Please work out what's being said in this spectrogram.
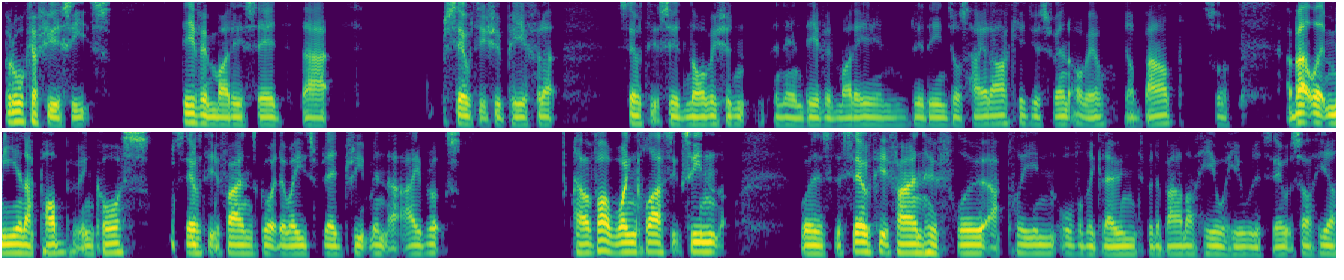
broke a few seats. David Murray said that Celtic should pay for it. Celtic said no, we shouldn't. And then David Murray and the Rangers hierarchy just went, oh well, you're bad." So a bit like me in a pub in Kos, Celtic fans got the widespread treatment at Ibrox. However, one classic scene was the Celtic fan who flew a plane over the ground with a banner "Hail, hail, the Celts are here."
